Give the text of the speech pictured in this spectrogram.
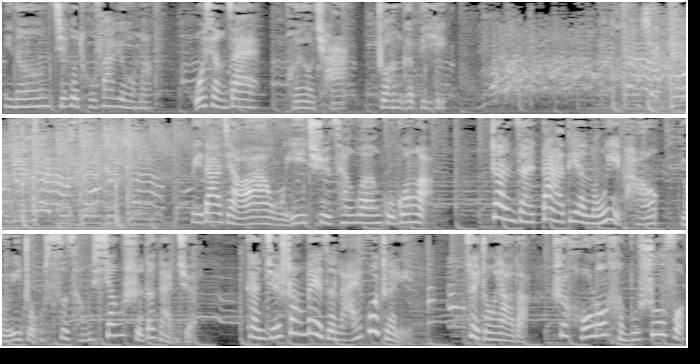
你能截个图发给我吗？我想在朋友圈装个逼。”李大脚啊，五一去参观故宫了，站在大殿龙椅旁，有一种似曾相识的感觉，感觉上辈子来过这里。最重要的是喉咙很不舒服。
